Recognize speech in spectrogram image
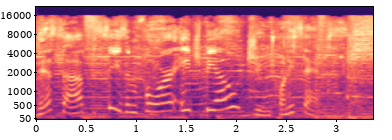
this up. Season 4, HBO, June 26th.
